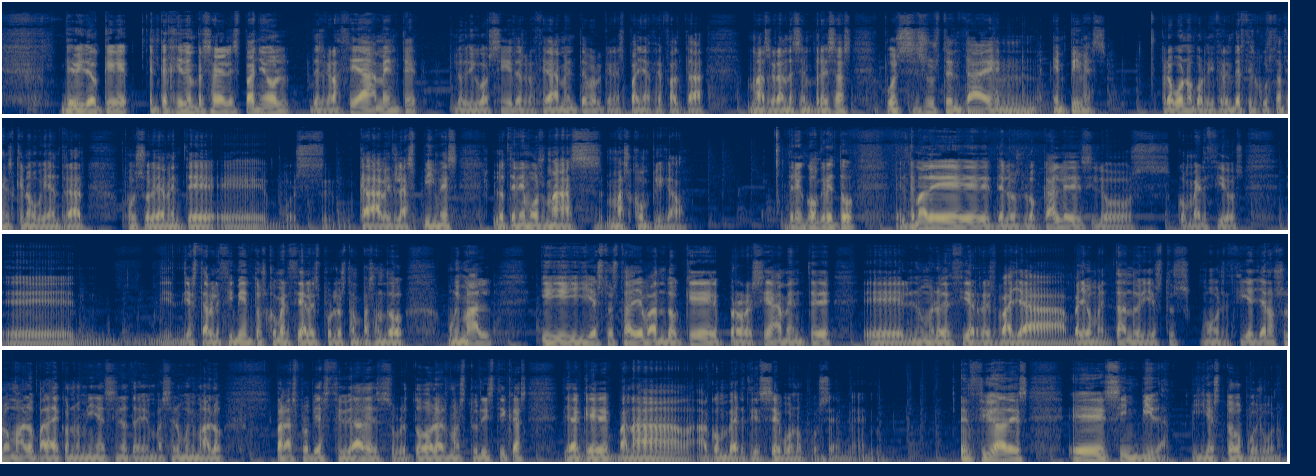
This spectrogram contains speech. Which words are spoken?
debido a que el tejido empresarial español, desgraciadamente, lo digo así, desgraciadamente, porque en España hace falta más grandes empresas, pues se sustenta en, en pymes. Pero bueno, por diferentes circunstancias que no voy a entrar, pues obviamente, eh, pues cada vez las pymes lo tenemos más, más complicado. Pero en concreto, el tema de, los locales y los comercios eh, y, establecimientos comerciales, pues lo están pasando muy mal. Y, esto está llevando que progresivamente eh, el número de cierres vaya, vaya aumentando. Y esto es, como os decía, ya no solo malo para la economía, sino también va a ser muy malo para las propias ciudades, sobre todo las más turísticas, ya que van a, convertirse, bueno, pues en, en, en ciudades eh, sin vida. Y esto, pues bueno,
